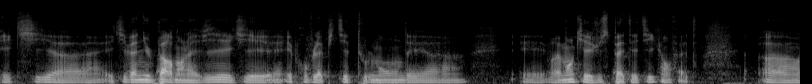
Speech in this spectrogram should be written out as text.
et, qui, euh, et qui va nulle part dans la vie et qui éprouve la pitié de tout le monde et, euh, et vraiment qui est juste pathétique en fait. Euh,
